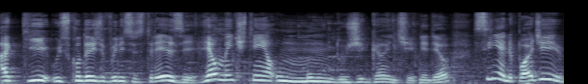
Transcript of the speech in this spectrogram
aqui o esconderijo Vinícius 13 realmente tenha um mundo gigante, entendeu? Sim, ele pode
